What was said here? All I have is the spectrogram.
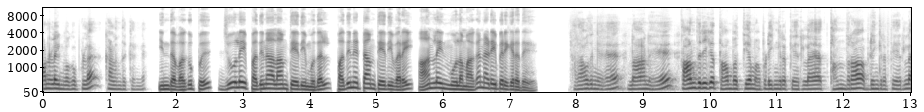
ஆன்லைன் வகுப்புல கலந்துக்கங்க. இந்த வகுப்பு ஜூலை பதினாலாம் தேதி முதல் பதினெட்டாம் தேதி வரை ஆன்லைன் மூலமாக நடைபெறுகிறது. அதாவதுங்க, நானு தாந்திரீக தாம்பத்தியம் அப்படிங்கிற பேர்ல, தந்த்ரா அப்படிங்கிற பேர்ல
